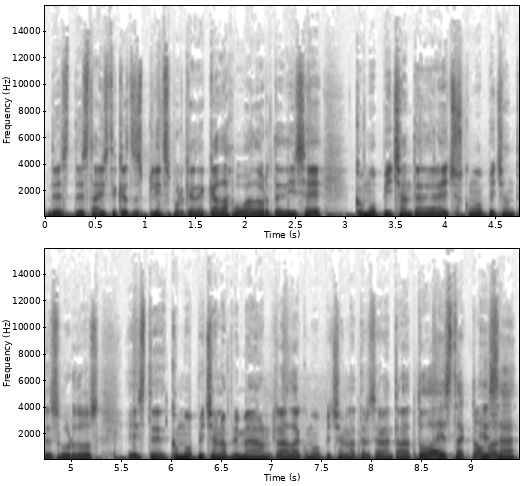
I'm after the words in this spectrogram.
De, de estadísticas de splits porque de cada jugador te dice cómo picha ante derechos, cómo picha ante zurdos, este, cómo picha en la primera entrada, cómo picha en la tercera entrada, toda esta Todo- esa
